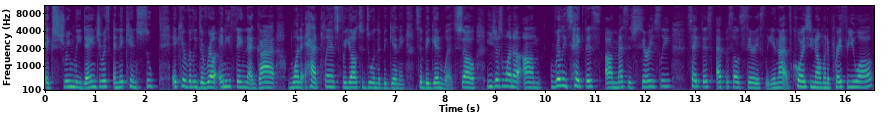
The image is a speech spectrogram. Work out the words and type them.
extremely dangerous and it can soup it can really derail anything that god wanted had plans for y'all to do in the beginning to begin with. So you just want to um really take this uh, message seriously take this episode seriously. And I, of course you know i want to pray for you all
